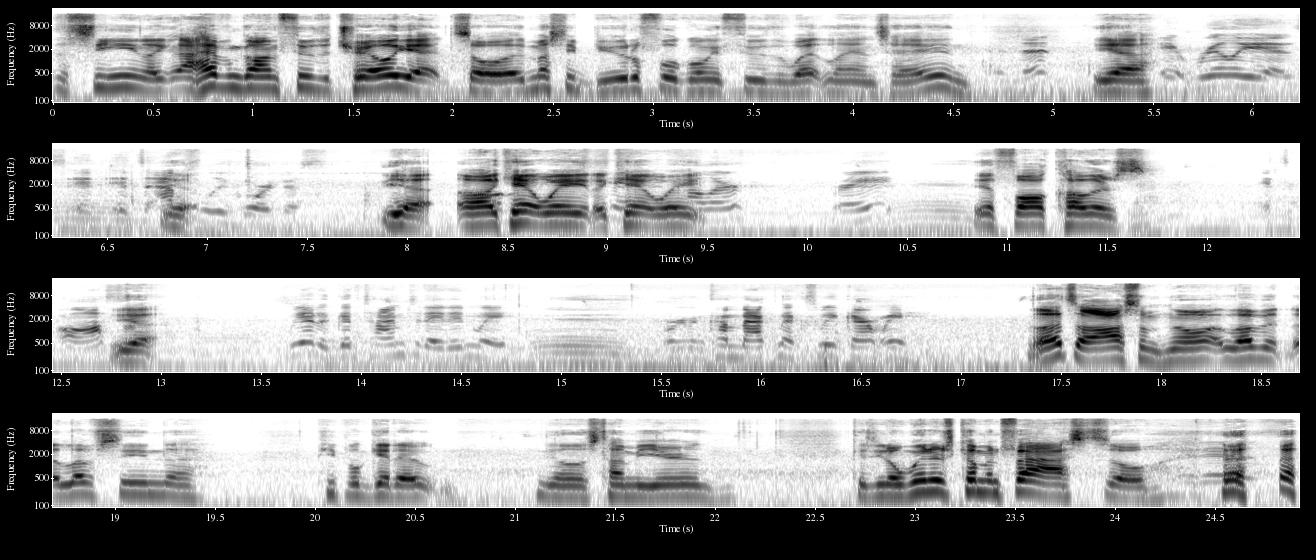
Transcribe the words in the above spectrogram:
the scene, like I haven't gone through the trail yet, so it must be beautiful going through the wetlands, hey? And Is it? yeah, It really is. It, it's absolutely gorgeous. yeah. Oh, I can't wait. I can't wait. Color, right? Yeah, fall colors. It's awesome. Yeah. We had a good time today, didn't we? We're gonna come back next week, aren't we? No, that's awesome. No, I love it. I love seeing uh, people get out, you know, this time of year, because you know winter's coming fast. So It is. and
